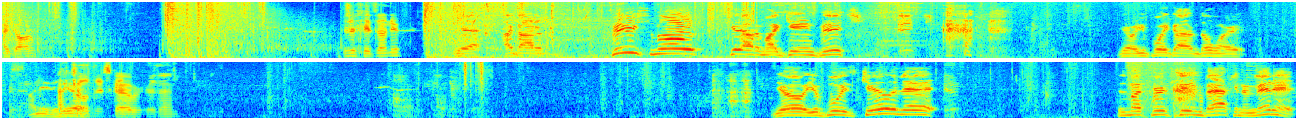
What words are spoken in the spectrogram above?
I got him. Is there kids on you? Yeah, I got him. Beast mode! Get out of my game, bitch! Yo, your boy got him, don't worry. I need a I heal. killed this guy over here then. Yo, your boy's killing it! This is my first game back in a minute.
